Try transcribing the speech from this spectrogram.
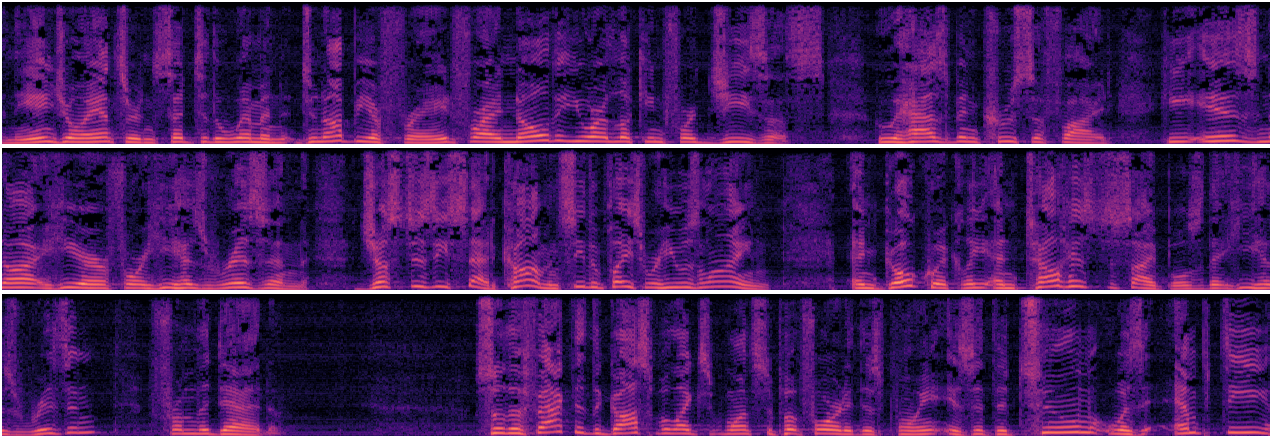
And the angel answered and said to the women, Do not be afraid, for I know that you are looking for Jesus, who has been crucified. He is not here, for he has risen. Just as he said, Come and see the place where he was lying. And go quickly and tell his disciples that he has risen from the dead. So the fact that the gospel likes, wants to put forward at this point is that the tomb was empty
